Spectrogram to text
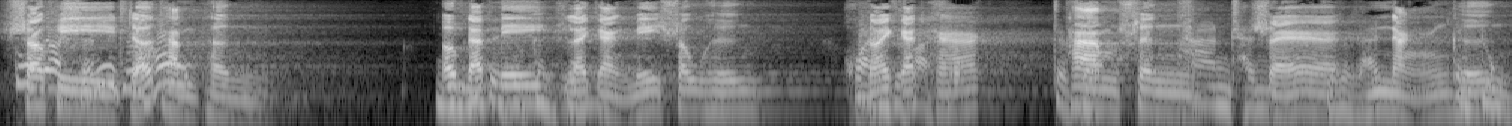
Sau khi trở thành thần Ông đã mê lại càng mê sâu hơn. Nói cách khác tham sân sẽ nặng hơn.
